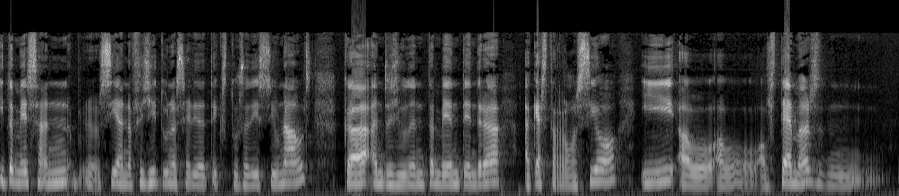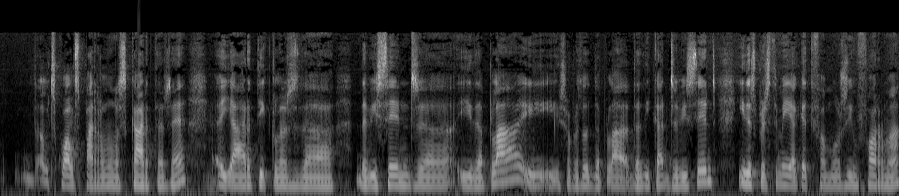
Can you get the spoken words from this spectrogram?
i també s'hi han afegit una sèrie de textos addicionals que ens ajuden també a entendre aquesta relació i el, el, els temes dels quals parlen les cartes. Eh? Hi ha articles de, de Vicenç eh, i de Pla, i, i sobretot de Pla dedicats a Vicenç, i després també hi ha aquest famós informe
